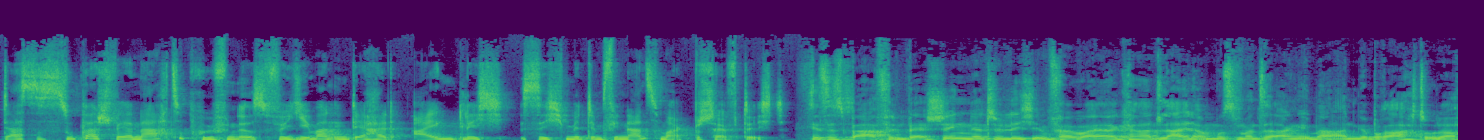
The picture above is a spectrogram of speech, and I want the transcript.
dass es super schwer nachzuprüfen ist für jemanden, der halt eigentlich sich mit dem Finanzmarkt beschäftigt. Jetzt ist BaFin-Bashing natürlich im Fall Wirecard leider, muss man sagen, immer angebracht oder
